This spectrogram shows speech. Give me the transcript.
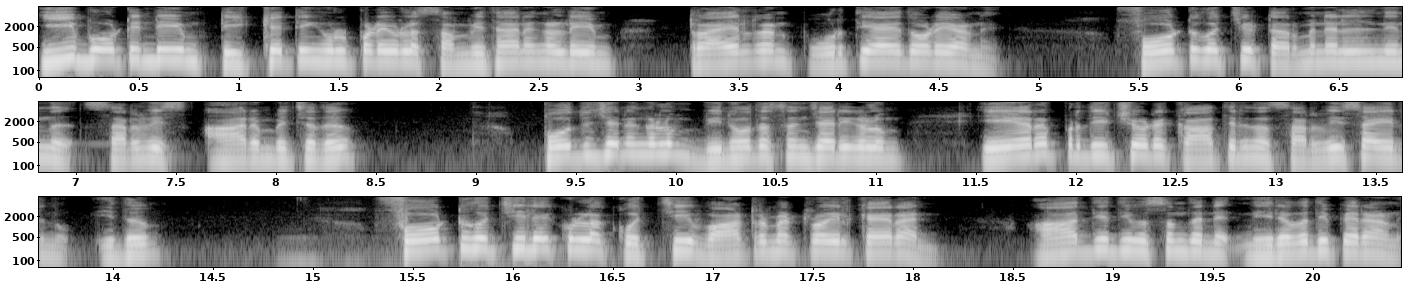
ഈ ബോട്ടിന്റെയും ടിക്കറ്റിംഗ് ഉൾപ്പെടെയുള്ള സംവിധാനങ്ങളുടെയും ട്രയൽ റൺ പൂർത്തിയായതോടെയാണ് ഫോർട്ട് കൊച്ചി ടെർമിനലിൽ നിന്ന് സർവീസ് ആരംഭിച്ചത്. പൊതുജനങ്ങളും വിനോദസഞ്ചാരികളും ഏറെ പ്രതീക്ഷയോടെ കാത്തിരുന്ന സർവീസായിരുന്നു ഇത്. ഫോർട്ട് കൊച്ചിയിലേക്കുള്ള കൊച്ചി വാട്ടർ മെട്രോയിൽ കയറാൻ ആദ്യ ദിവസം തന്നെ നിരവധി പേരാണ്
